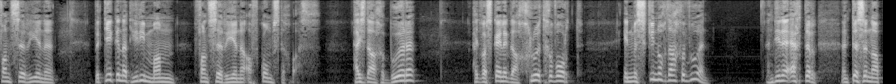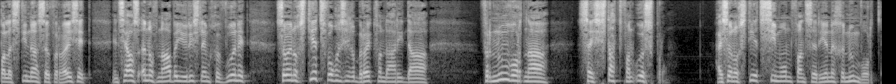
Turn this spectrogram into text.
van Sirene beteken dat hierdie man van Sirene afkomstig was. Hy's daar gebore. Hy het waarskynlik daar groot geword en miskien nog daar gewoon. Indien hy egter intussen na Palestina sou verhuis het en selfs in of naby Jerusalem gewoon het, sou hy nog steeds volgens die gebruik van daardie dae vernoem word na sy stad van oorsprong. Hy sou nog steeds Simon van Sirene genoem word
